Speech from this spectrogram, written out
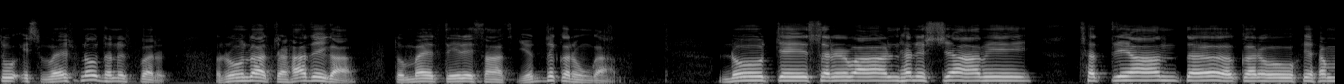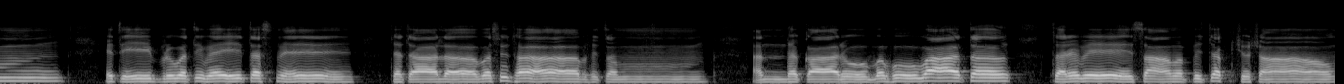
तू इस वैष्णव धनुष पर रोंदा चढ़ा देगा तो मैं तेरे साथ युद्ध करूँगा। नोचे सर्वान् धनुष्यामी क्षत्रियांत करो हम इति ब्रुवति वै तस्मे चचाल वसुधाभृतम् अंधकारो बभूवात सर्वेशापि चक्षुषाम।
